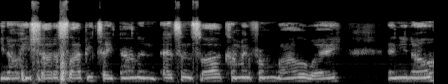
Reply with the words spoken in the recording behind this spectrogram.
you know, he shot a sloppy takedown and Edson saw it coming from a mile away. And, you know,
